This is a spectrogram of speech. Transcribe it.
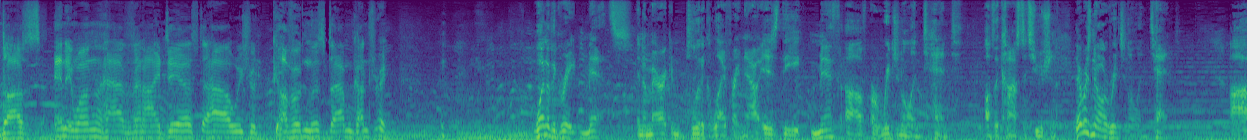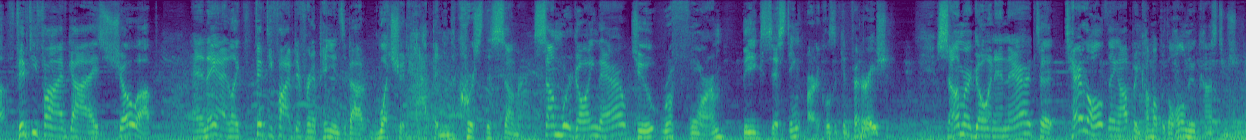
Does anyone have an idea as to how we should govern this damn country? One of the great myths in American political life right now is the myth of original intent of the Constitution. There was no original intent. Uh, 55 guys show up and they had like 55 different opinions about what should happen in the course of this summer. Some were going there to reform the existing Articles of Confederation. Some are going in there to tear the whole thing up and come up with a whole new constitution.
